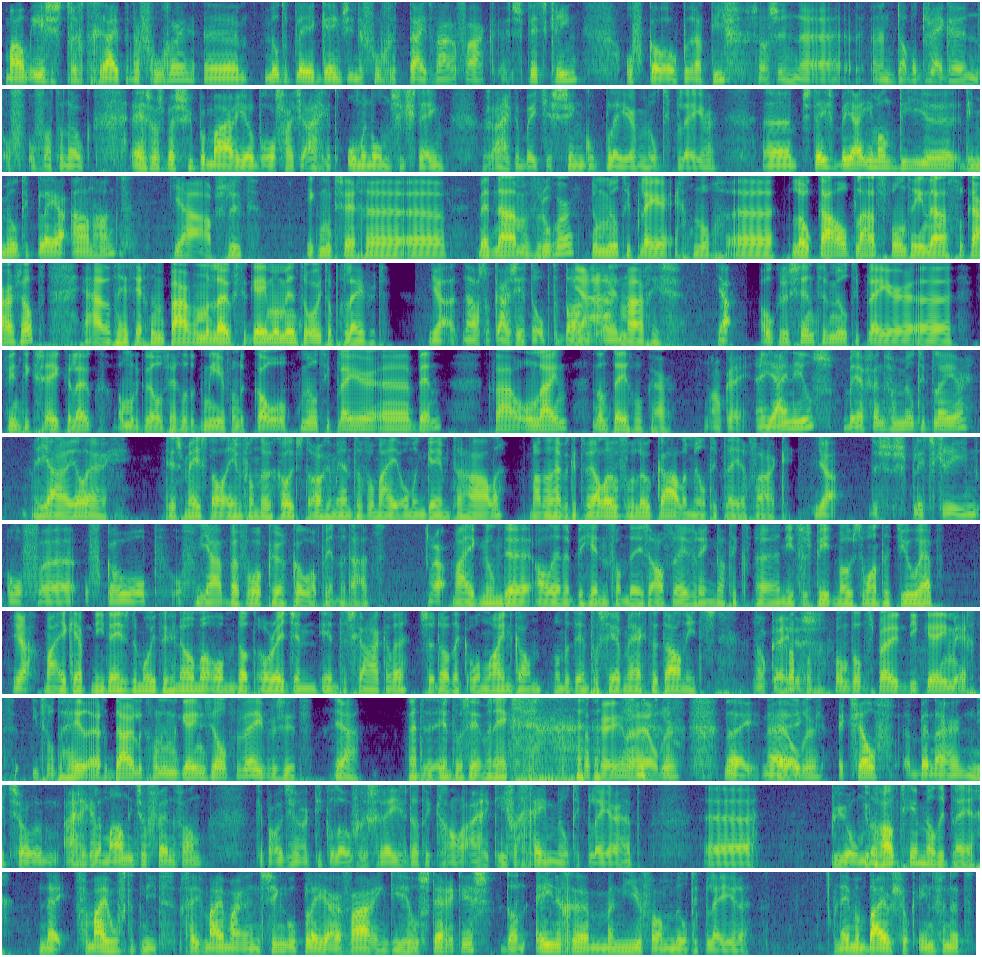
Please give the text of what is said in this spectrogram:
Maar om eerst eens terug te grijpen naar vroeger. Uh, multiplayer games in de vroegere tijd waren vaak splitscreen of coöperatief. Zoals een, uh, een Double Dragon of, of wat dan ook. En zoals bij Super Mario Bros. had je eigenlijk het om-en-om systeem. Dus eigenlijk een beetje single player multiplayer. Uh, Steve, ben jij iemand die, die multiplayer aanhangt? Ja, absoluut. Ik moet zeggen met name vroeger, toen multiplayer echt nog uh, lokaal plaatsvond en je naast elkaar zat. Ja, dat heeft echt een paar van mijn leukste game momenten ooit opgeleverd. Ja, het naast elkaar zitten op de bank. Ja, en... magisch. Ja. Ook recente multiplayer uh, vind ik zeker leuk. Al moet ik wel zeggen dat ik meer van de co-op multiplayer uh, ben. Qua online dan tegen elkaar. Oké. En jij Niels? Ben jij fan van multiplayer? Ja, heel erg. Het is meestal een van de grootste argumenten voor mij om een game te halen. Maar dan heb ik het wel over lokale multiplayer vaak. Ja, dus splitscreen of, uh, of co-op. Of... Ja, bij voorkeur co-op inderdaad. Ja. Maar ik noemde al in het begin van deze aflevering dat ik uh, niet for Speed Most Wanted You heb. Ja. Maar ik heb niet eens de moeite genomen om dat Origin in te schakelen, zodat ik online kan. Want het interesseert me echt totaal niets. Oké, okay, dus... want dat is bij die game echt iets wat heel erg duidelijk gewoon in de game zelf verweven zit. Ja, het interesseert me niks. Oké, nou helder. nee, nee helder. Ik, ik zelf ben daar niet zo, eigenlijk helemaal niet zo fan van. Ik heb er ooit eens een artikel over geschreven dat ik gewoon eigenlijk liever geen multiplayer heb. Uh, puur omdat... Überhaupt geen multiplayer? Nee, voor mij hoeft het niet. Geef mij maar een singleplayer ervaring die heel sterk is, dan enige manier van multiplayeren. Neem een Bioshock Infinite.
